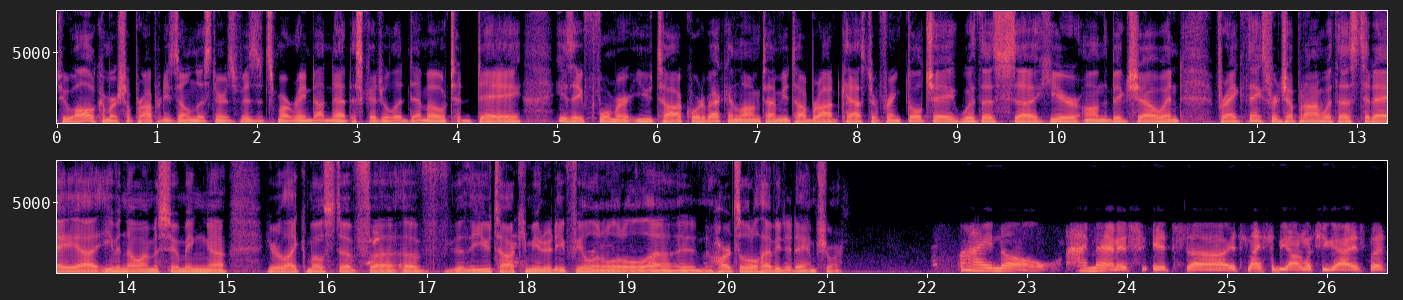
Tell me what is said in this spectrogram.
to all commercial property zone listeners. Visit smartrain.net to schedule a demo today. He is a former Utah quarterback and longtime Utah broadcaster, Frank Dolce, with us uh, here on the big show. And Frank, thanks for jumping on with us today. Uh, even though I'm assuming uh, you're like most of uh, of the Utah community, feeling a little uh, heart's a little heavy today. I'm sure. I know, I, man. It's it's uh, it's nice to be on with you guys, but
